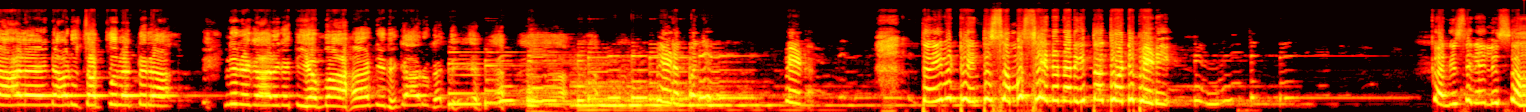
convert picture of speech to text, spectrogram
ನಾಳೆ ನಾನು ಸತ್ತು ನಂತರ ನಿನಗಾರ ಗತಿಯಮ್ಮ ನಿನಗಾರು ಗತಿ ಬೇಡ. ದಯವಿಟ್ಟು ಇಂಥ ಸಮಸ್ಯೆಯನ್ನು ನನಗೆ ತಂದು ಒಡ್ಡಬೇಡಿ ಕನಸಿನಲ್ಲೂ ಸಹ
